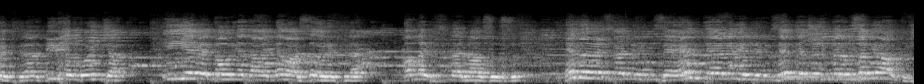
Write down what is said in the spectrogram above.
Çocuklarını teslim ettiler. Bir yıl boyunca iyiye ve doğruya dair ne varsa öğrettiler. Allah hepsinden razı olsun. Hem öğretmenlerimize hem değerli velilerimize hem de çocuklarımıza bir alkış.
